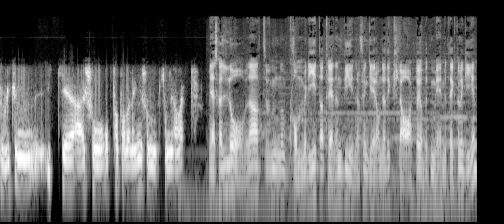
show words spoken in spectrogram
publikum ikke er så opptatt av det lenger som, som, de har vært. Men jeg skal love deg at når de kommer dit, at 3D-en begynner å fungere, om de hadde klart å jobbe mer med teknologien,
